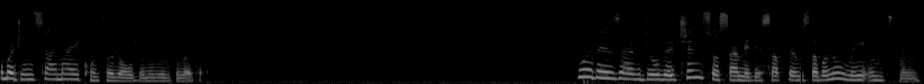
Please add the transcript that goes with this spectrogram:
amacın sermaye kontrolü olduğunu vurguladı. Bu ve benzer videolar için sosyal medya hesaplarımıza abone olmayı unutmayın.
